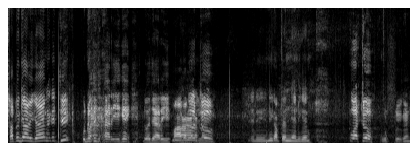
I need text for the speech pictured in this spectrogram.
Satu jari, geng. Kecik. Dua jari. Dua jari. Maaf, Waduh. Ini ini kaptennya ini, geng. Waduh. Udah, geng.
